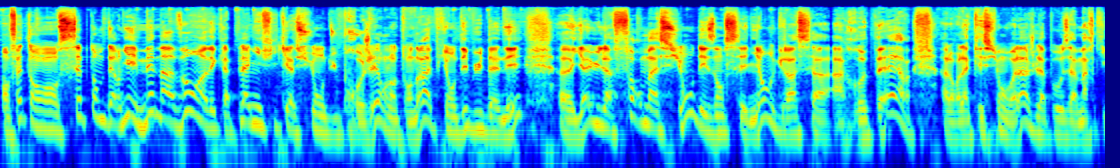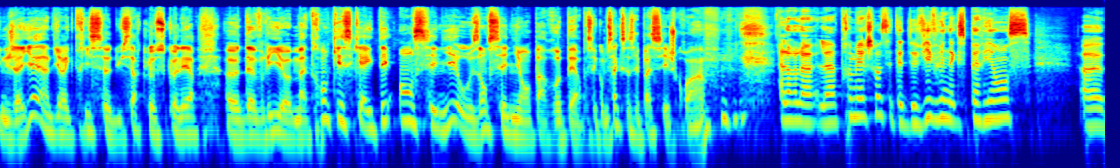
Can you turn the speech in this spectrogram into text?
en fait en septembre dernier et même avant avec la planification du projet, on l'entendra. Et puis en début d'année, euh, il y a eu la formation des enseignants grâce à, à Repère. Alors la question, voilà, je la pose à Martine Jaillet, hein, directrice du cercle scolaire euh, d'Avry-Matran. Qu'est-ce qui a été enseigné aux enseignants par Repère? C'est comme ça que ça s'est passé, je crois. Hein. Alors la, première chose, c'était de vivre une expérience euh,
